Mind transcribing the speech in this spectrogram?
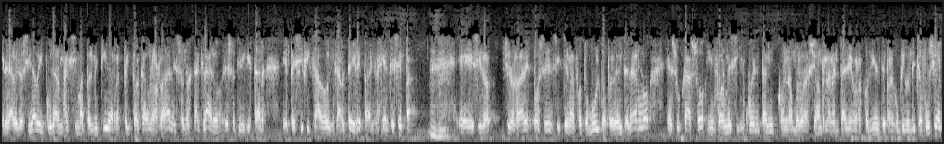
la velocidad vehicular máxima permitida respecto a cada uno de los radares, eso no está claro, eso tiene que estar especificado en carteles para que la gente sepa. Eh, si, si, los radares poseen sistema de fotomulta o prevén tenerlo, en su caso, informe si cuentan con la homologación reglamentaria correspondiente para cumplir con dicha función.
